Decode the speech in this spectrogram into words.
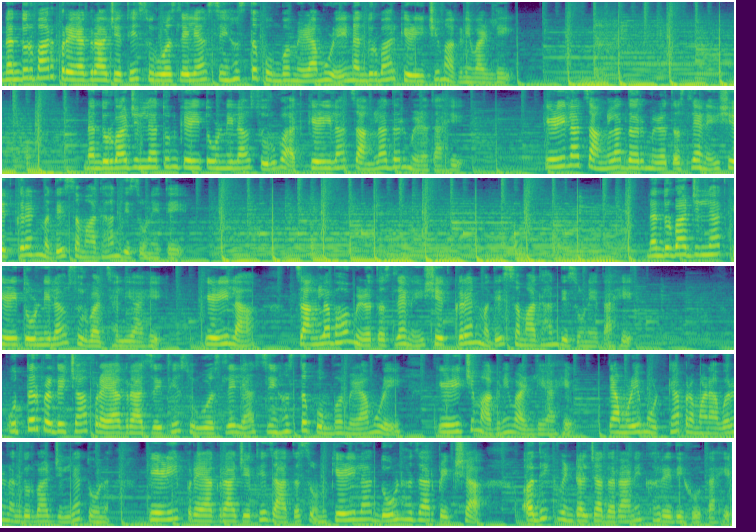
नंदुरबार प्रयागराज येथे सुरू असलेल्या सिंहस्थ कुंभमेळ्यामुळे नंदुरबार केळीची मागणी वाढली. नंदुरबार जिल्ह्यातून केळी तोडणीला सुरुवात केळीला चांगला दर मिळत आहे. केळीला चांगला दर मिळत असल्याने शेतकऱ्यांमध्ये समाधान दिसून येते. नंदुरबार जिल्ह्यात केळी तोडणीला सुरुवात झाली आहे. केळीला चांगला भाव मिळत असल्याने शेतकऱ्यांमध्ये समाधान दिसून येत आहे. उत्तर प्रदेशच्या प्रयागराज येथे सुरू असलेल्या सिंहस्थ कुंभमेळ्यामुळे केळीची मागणी वाढली आहे. त्यामुळे मोठ्या प्रमाणावर नंदुरबार जिल्ह्यातून केळी प्रयागराज येथे जात असून केळीला दोन हजारपेक्षा अधिक क्विंटलच्या दराने खरेदी होत आहे.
